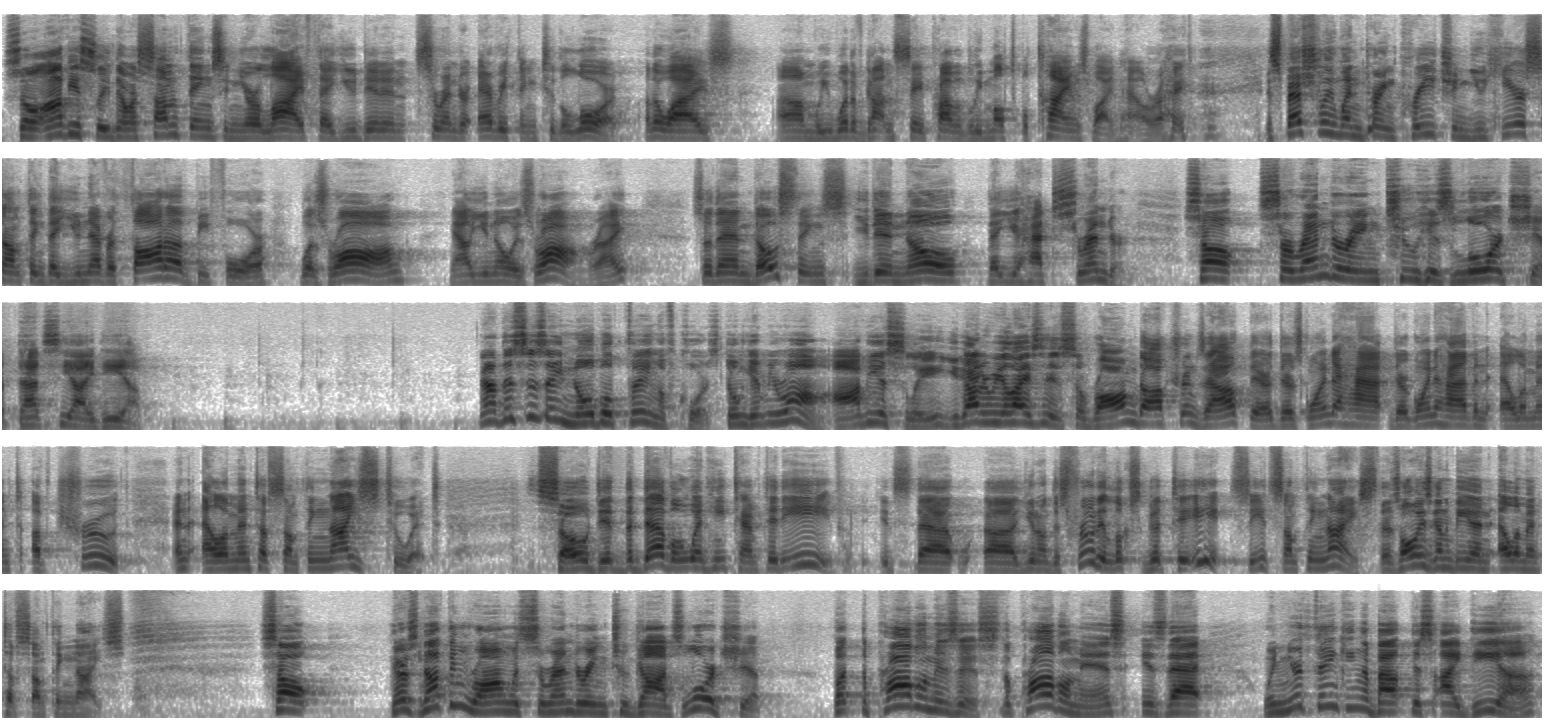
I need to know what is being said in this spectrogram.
So, obviously, there were some things in your life that you didn't surrender everything to the Lord. Otherwise, um, we would have gotten saved probably multiple times by now, right? Especially when during preaching you hear something that you never thought of before was wrong, now you know is wrong, right? So then those things you didn't know that you had to surrender. So surrendering to his lordship, that's the idea. Now, this is a noble thing, of course. Don't get me wrong. Obviously, you got to realize this: the wrong doctrines out there. There's going to have they're going to have an element of truth, an element of something nice to it. So did the devil when he tempted Eve. It's that uh, you know this fruit. It looks good to eat. See, it's something nice. There's always going to be an element of something nice. So there's nothing wrong with surrendering to God's lordship. But the problem is this. The problem is is that when you're thinking about this idea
